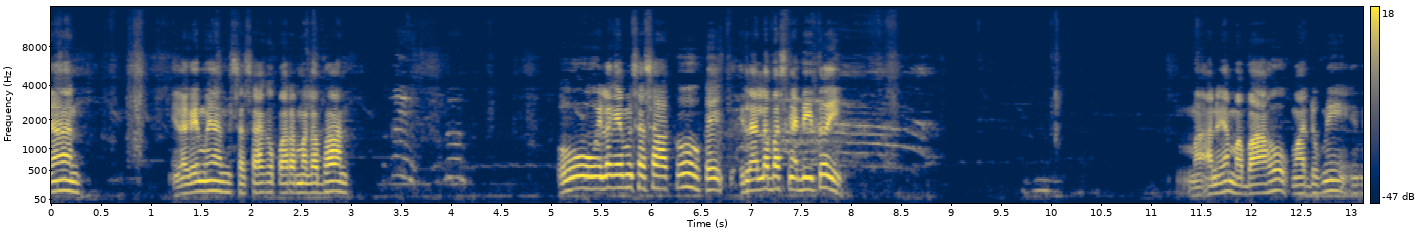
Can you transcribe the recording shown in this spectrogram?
Yan. Ilagay mo yan sa sako para malabhan. Oo, ilagay mo sa sako. Kay ilalabas nga dito eh. Ma ano yan, mabaho, madumi.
